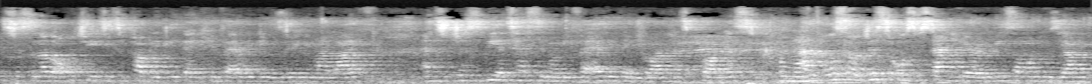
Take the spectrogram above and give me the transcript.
It's just another opportunity to publicly thank Him for everything He's doing in my life. And to just be a testimony for everything God has promised. And also just to also stand here and be someone who's young.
